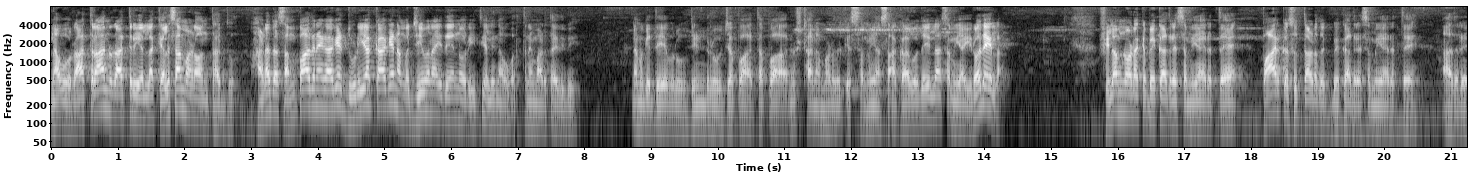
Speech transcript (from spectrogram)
ನಾವು ರಾತ್ರಾನುರಾತ್ರಿ ಎಲ್ಲ ಕೆಲಸ ಮಾಡೋವಂಥದ್ದು ಹಣದ ಸಂಪಾದನೆಗಾಗೆ ದುಡಿಯೋಕ್ಕಾಗೆ ನಮ್ಮ ಜೀವನ ಇದೆ ಅನ್ನೋ ರೀತಿಯಲ್ಲಿ ನಾವು ವರ್ತನೆ ಮಾಡ್ತಾ ಇದ್ದೀವಿ. ನಮಗೆ ದೇವರು, ದಿಂಡ್ರು, ಜಪ, ತಪ, ಅನುಷ್ಠಾನ ಮಾಡೋದಕ್ಕೆ ಸಮಯ ಸಾಕಾಗೋದೇ ಇಲ್ಲ, ಸಮಯ ಇರೋದೇ ಇಲ್ಲ. ಫಿಲಮ್ ನೋಡೋಕ್ಕೆ ಬೇಕಾದರೆ ಸಮಯ ಇರುತ್ತೆ, ಪಾರ್ಕ್ ಸುತ್ತಾಡೋದಕ್ಕೆ ಬೇಕಾದರೆ ಸಮಯ ಇರುತ್ತೆ, ಆದರೆ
